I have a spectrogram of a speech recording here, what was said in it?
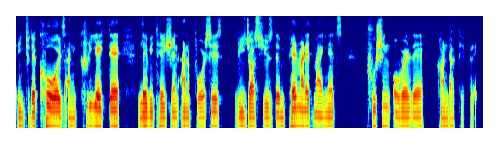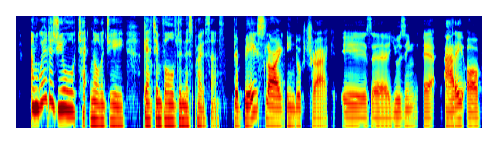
into the coils and create the levitation and forces, we just use the permanent magnets pushing over the conductive plate. And where does your technology get involved in this process? The baseline Inductrack is uh, using an array of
